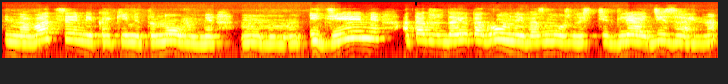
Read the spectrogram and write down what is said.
инновациями, какими-то новыми идеями, а также дает огромные возможности для дизайна.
